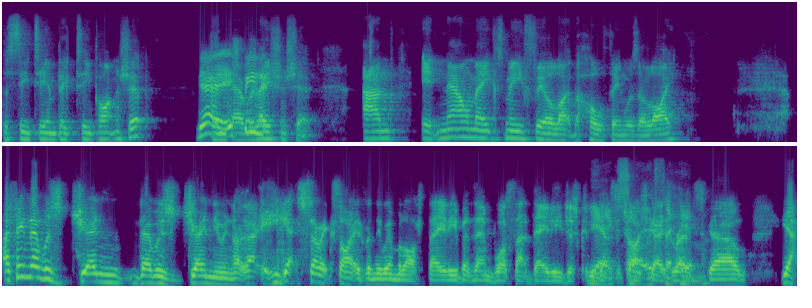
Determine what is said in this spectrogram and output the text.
the CT and Big T partnership, Yeah, and it's their been relationship, and it now makes me feel like the whole thing was a lie. I think there was gen there was genuine like, he gets so excited when they win the last daily, but then was that daily just because Yeah, he gets a chance to get his red scale? Yeah,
